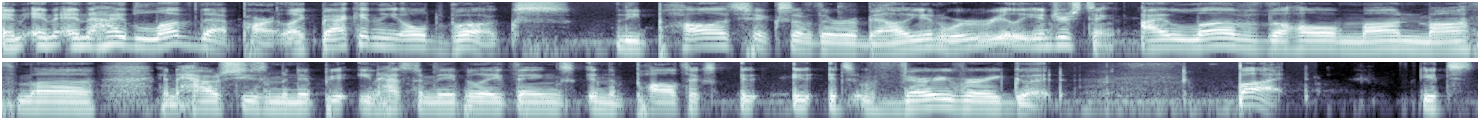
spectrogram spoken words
And and and I love that part. Like back in the old books, the politics of the rebellion were really interesting. I love the whole Mon Mothma and how she's manipu- has to manipulate things in the politics. It, it, it's very, very good. But it's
